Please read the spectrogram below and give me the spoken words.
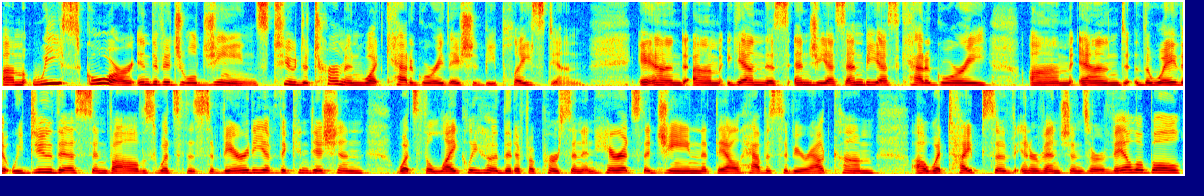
um, we score individual genes to determine what category they should be placed in. And um, again, this NGS NBS category, um, and the way that we do this involves what's the severity of the condition, what's the likelihood that if a person inherits the gene that they'll have a severe outcome, uh, what types of interventions are available,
